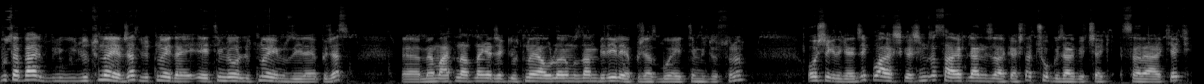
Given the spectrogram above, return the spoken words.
bu sefer Lütuna ayıracağız. Lütuna'yı da eğitim videonu Lütuna ile yapacağız. E, Mematin altından gelecek Lütuna yavrularımızdan biriyle yapacağız bu eğitim videosunu. O şekilde gelecek. Bu arkadaşımıza sahiplendireceğiz arkadaşlar. Çok güzel bir çek sarı erkek.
